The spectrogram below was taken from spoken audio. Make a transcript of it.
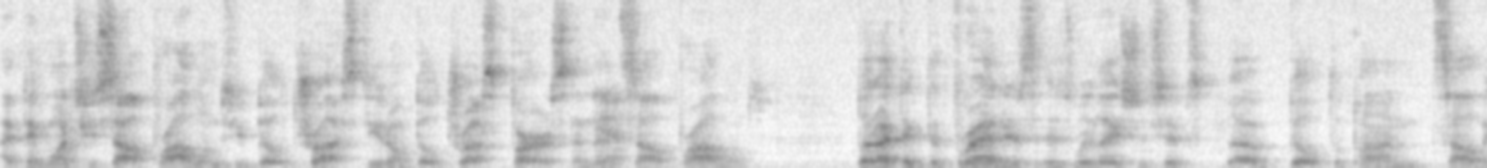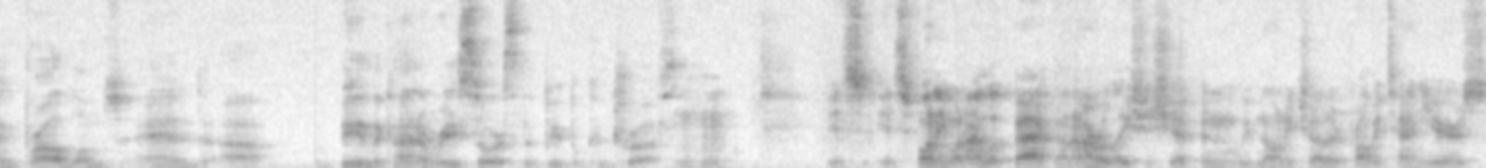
I think once you solve problems, you build trust. You don't build trust first and then Yeah. solve problems. But I think the thread is is relationships uh, built upon solving problems and uh, being the kind of resource that people can trust. hmm It's it's funny when I look back on our relationship, and we've known each other probably ten years.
